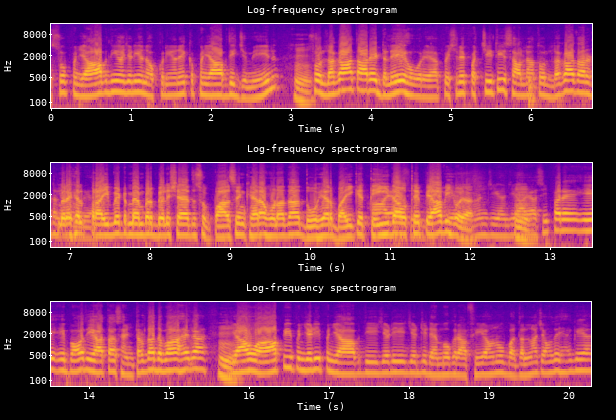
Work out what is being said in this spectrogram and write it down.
ਸੋ ਪੰਜਾਬ ਦੀਆਂ ਜਿਹੜੀਆਂ ਨੌਕਰੀਆਂ ਨੇ ਇੱਕ ਪੰਜਾਬ ਦੀ ਜ਼ਮੀਨ। ਸੋ ਲਗਾਤਾਰ ਇਹ ਡਿਲੇ ਹੋ ਰਿਹਾ। ਪਿਛਲੇ 25 30 ਸਾਲਾਂ ਤੋਂ ਲਗਾਤਾਰ ਡਿਲੇ ਮੇਰੇ ਖਿਆਲ ਪ੍ਰਾਈਵੇਟ ਮੈਂਬਰ ਬਿੱਲ ਸ਼ਾਇਦ ਸੁਖਪਾਲ ਸਿੰਘ ਖਹਿਰਾ ਹੋਣਾ ਦਾ 2022 ਕੇ 23 ਦਾ ਉੱਥੇ। ਪਿਆ ਵੀ ਹੋਇਆ। ਹਾਂਜੀ ਹਾਂਜੀ ਆਇਆ ਸੀ। ਪਰ ਇਹ ਇਹ ਬਹੁਤ ਜਾਂ ਤਾਂ ਸੈਂਟਰ ਦਾ ਦਬਾਅ ਹੈਗਾ। ਜਾਂ ਉਹ ਆਪ ਹੀ ਜਿਹੜੀ ਪੰਜਾਬ ਦੀ ਜਿਹੜੀ ਜਿਹੜੀ ਡੈਮੋਗ੍ਰਾਫੀ ਆ ਉਹਨੂੰ ਬਦਲਣਾ ਚਾਹੁੰਦੇ ਹੈਗੇ ਆ।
